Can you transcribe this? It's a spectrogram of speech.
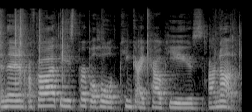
And then I've got these purple hull pink eye cow peas. I'm not,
